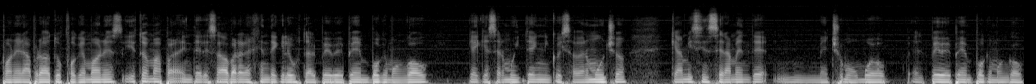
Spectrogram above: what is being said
poner a prueba tus Pokémones. Y esto es más para, interesado para la gente que le gusta el PvP en Pokémon Go, que hay que ser muy técnico y saber mucho. Que a mí, sinceramente, me chupa un huevo el PvP en Pokémon Go.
